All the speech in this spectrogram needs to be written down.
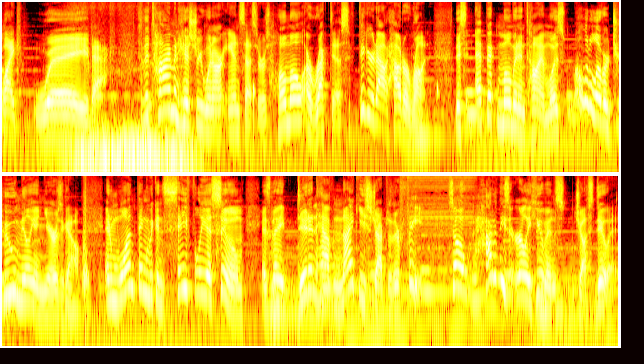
like way back to the time in history when our ancestors, Homo erectus, figured out how to run. This epic moment in time was a little over 2 million years ago. And one thing we can safely assume is they didn't have Nike strapped to their feet. So how did these early humans just do it?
